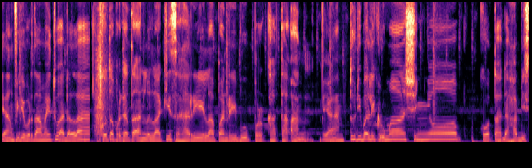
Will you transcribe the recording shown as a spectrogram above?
yang video pertama itu adalah kota perkataan lelaki sehari 8000 perkataan ya. Tuh di balik rumah senyop kota dah habis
